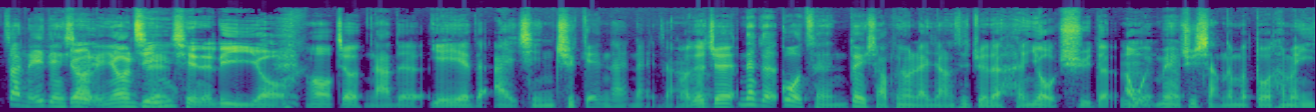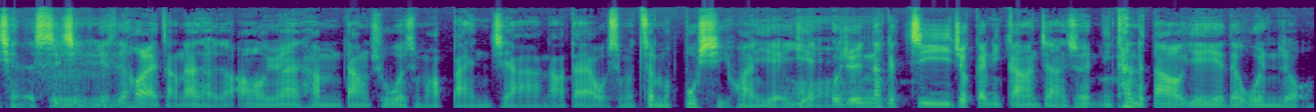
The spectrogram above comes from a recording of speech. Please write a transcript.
赚了一点小零用钱，金钱的利用，然后就拿着爷爷的爱心去给奶奶这样。我就觉得那个过程对小朋友来讲是觉得很有趣的。那我也没有去想那么多他们以前的事情，也是后来长大才知道，哦，原来他们当初为什么要搬家，然后大家为什么这么不喜欢爷爷。我觉得那个记忆就跟你刚刚讲，就是你看得到爷爷的温柔。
